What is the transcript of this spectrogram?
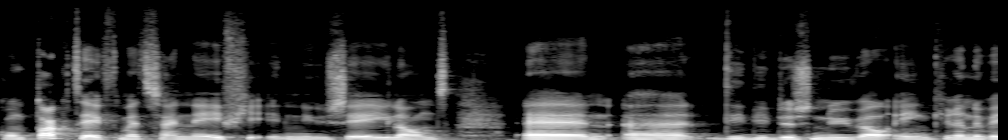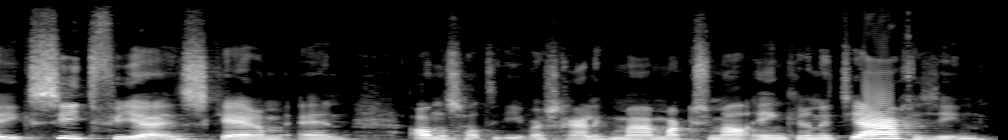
contact heeft met zijn neefje in Nieuw-Zeeland. En uh, die die dus nu wel één keer in de week ziet via een scherm. En anders had hij die waarschijnlijk maar maximaal één keer in het jaar gezien.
